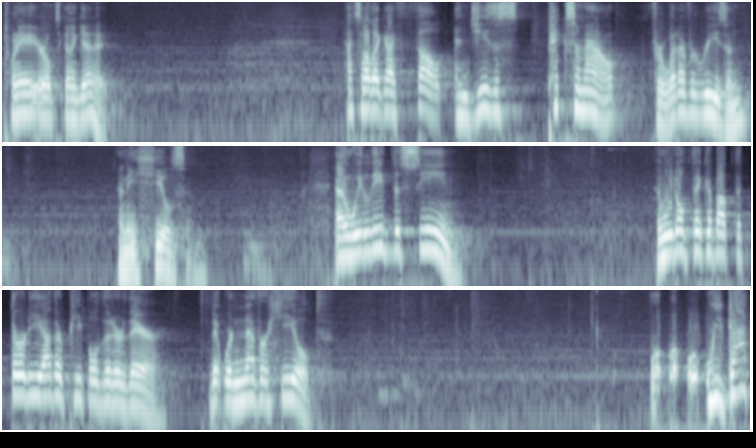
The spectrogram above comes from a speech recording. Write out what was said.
28 year old's going to get it. That's how that guy felt, and Jesus picks him out for whatever reason, and he heals him. And we leave the scene. And we don't think about the 30 other people that are there that were never healed. We got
